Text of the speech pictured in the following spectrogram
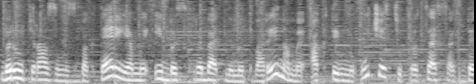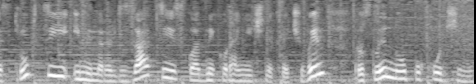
беруть разом з бактеріями і безхребетними тваринами активну участь у процесах деструкції і мінералізації складних органічних речовин рослинного походження,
